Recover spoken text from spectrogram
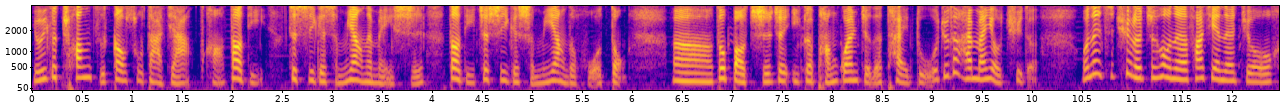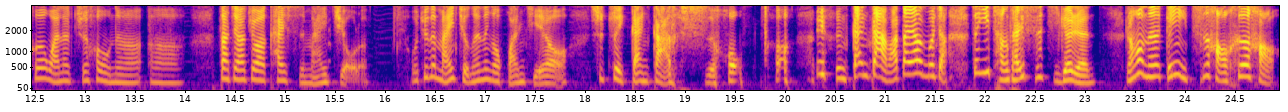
有一个窗子告诉大家，好，到底这是一个什么样的美食，到底这是一个什么样的活动，呃，都保持着一个旁观者的态度，我觉得还蛮有趣的。我那次去了之后呢，发现呢，酒喝完了之后呢，呃，大家就要开始买酒了。我觉得买酒的那个环节哦，是最尴尬的时候，因为很尴尬嘛。大家有没有想，这一场才十几个人？然后呢，给你吃好喝好，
